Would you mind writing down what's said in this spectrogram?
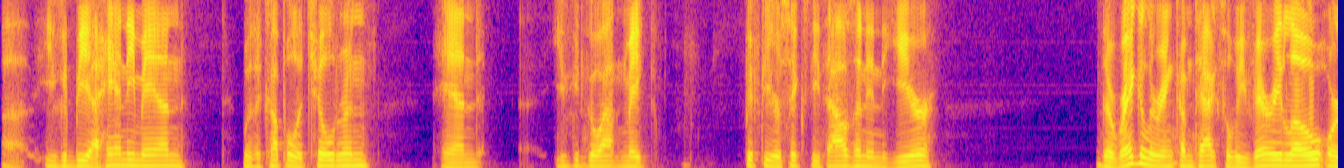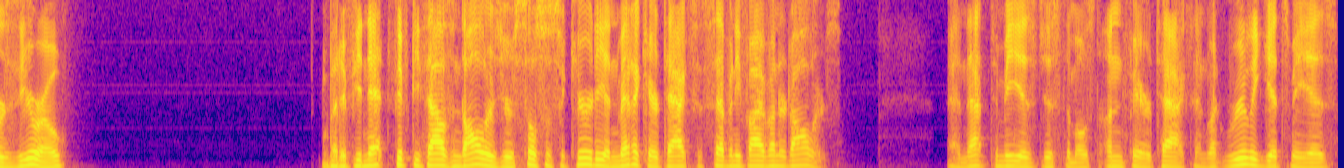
Uh, you could be a handyman with a couple of children and you could go out and make fifty or sixty thousand in the year the regular income tax will be very low or zero. But if you net $50,000, your Social Security and Medicare tax is $7,500. And that to me is just the most unfair tax. And what really gets me is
